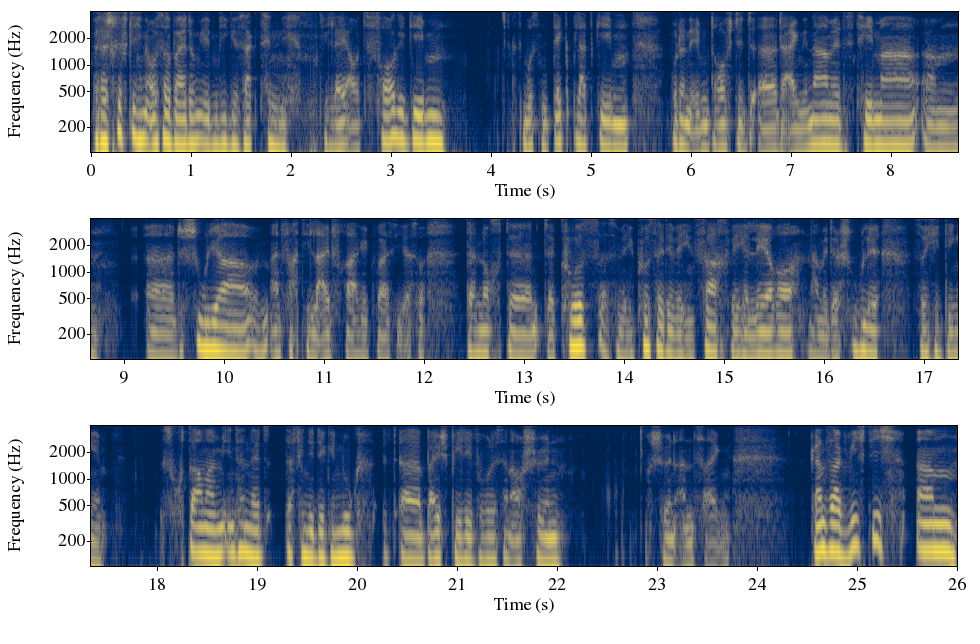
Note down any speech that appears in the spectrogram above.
Bei der schriftlichen Ausarbeitung eben, wie gesagt, sind die Layouts vorgegeben. Es muss ein Deckblatt geben, wo dann eben draufsteht, äh, der eigene Name, das Thema, ähm, äh, das Schuljahr einfach die Leitfrage quasi. Also dann noch der, der Kurs, also welche Kursseite, welchen Fach, welcher Lehrer, Name der Schule, solche Dinge. Sucht da mal im Internet, da findet ihr genug äh, Beispiele, wo wir das dann auch schön, schön anzeigen. Ganz arg wichtig, ähm,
